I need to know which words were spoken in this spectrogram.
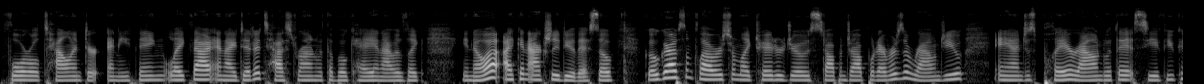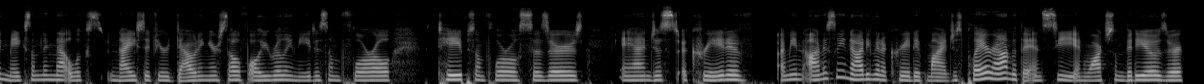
floral talent or anything like that. And I did a test run with a bouquet and I was like, you know what? I can actually do this. So go grab some flowers from like Trader Joe's, Stop and Shop, whatever's around you, and just play around with it. See if you can make something that looks nice. If you're doubting yourself, all you really need is some floral tape, some floral scissors, and just a creative I mean, honestly, not even a creative mind. Just play around with it and see and watch some videos or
